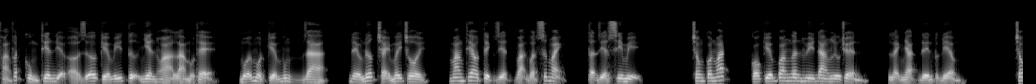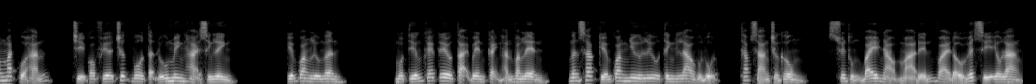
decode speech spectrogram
phản phất cùng thiên địa ở giữa kiếm ý tự nhiên hòa làm một thể, mỗi một kiếm vung ra, đều nước chảy mây trôi, mang theo tịch diệt vạn vật sức mạnh, tận diệt si mị. Trong con mắt, có kiếm quang ngân huy đang lưu chuyển, lạnh nhạt đến cực điểm. Trong mắt của hắn, chỉ có phía trước vô tận u minh hải sinh linh. Kiếm quang lưu ngân. Một tiếng khét kêu tại bên cạnh hắn vang lên, ngân sắc kiếm quang như lưu tinh lao vùn vụt, thắp sáng trường không, xuyên thủng bay nào mà đến vài đầu huyết xí yêu lang.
